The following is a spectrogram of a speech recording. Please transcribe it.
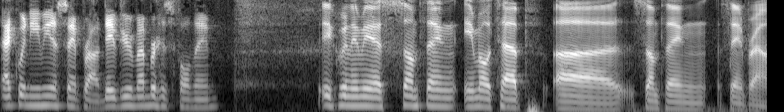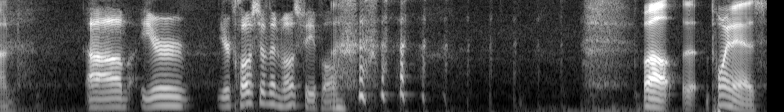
Equanimeous St. Brown. Dave, do you remember his full name? Equanimeous something, Imhotep, uh, something, St. Brown. Um, you're you're closer than most people. Well, the point is,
